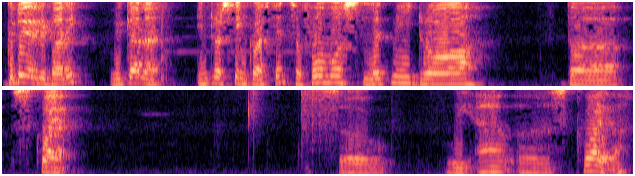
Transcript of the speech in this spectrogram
Good day everybody. We got an interesting question. So foremost let me draw the square. So we have a square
